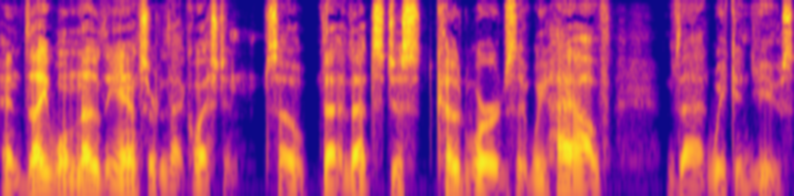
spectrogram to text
and they will know the answer to that question. So that that's just code words that we have that we can use.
